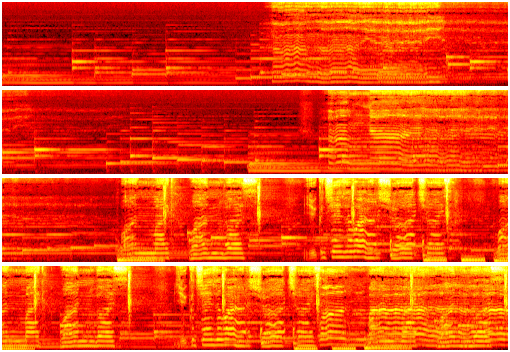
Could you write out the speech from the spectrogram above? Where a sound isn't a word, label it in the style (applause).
One mic, one voice. You can change the world, it's your choice. Can change the world, it's your choice. One, one voice.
